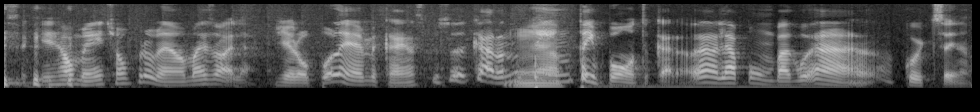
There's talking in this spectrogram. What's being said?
isso aqui realmente é um problema. Mas olha, gerou polêmica. As pessoas, cara, não, É. tem, não tem ponto, cara. Vai olhar pra um bagulho. Ah, não curto isso aí não.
